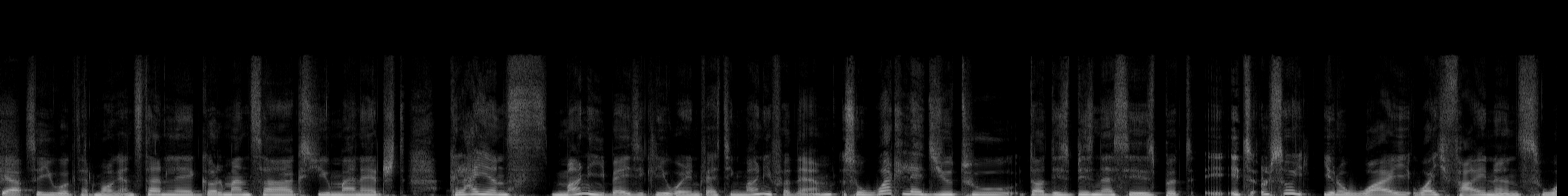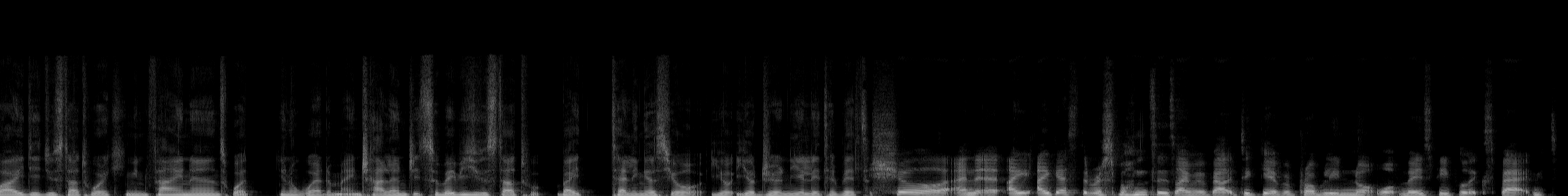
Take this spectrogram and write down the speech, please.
Yeah. So you worked at Morgan Stanley, Goldman Sachs, you managed clients' money, basically, you were investing money for them. So what led you to start these businesses? But it's also, you know, why why finance? Why did you start working in finance? What you know where the main challenge is. So maybe you start by telling us your your, your journey a little bit. Sure. And uh, I, I guess the responses i'm about to give are probably not what most people expect.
